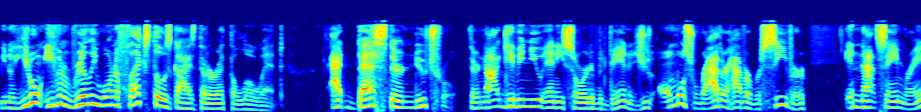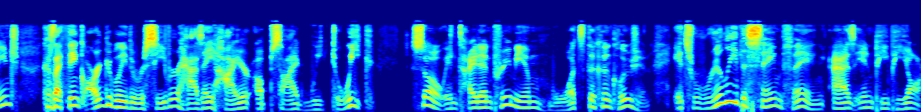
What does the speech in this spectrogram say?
You know, you don't even really want to flex those guys that are at the low end at best they're neutral. They're not giving you any sort of advantage. You'd almost rather have a receiver in that same range because I think arguably the receiver has a higher upside week to week. So in tight end premium, what's the conclusion? It's really the same thing as in PPR.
